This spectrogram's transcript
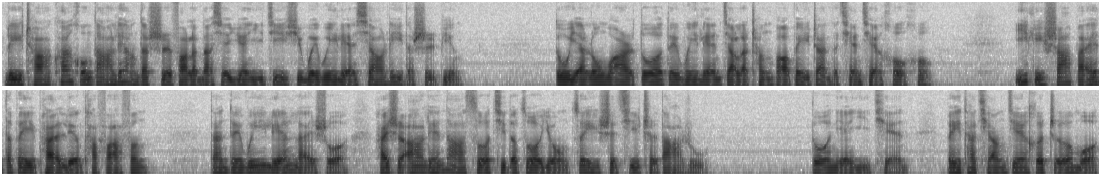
理查宽宏大量的释放了那些愿意继续为威廉效力的士兵。独眼龙瓦尔多对威廉讲了城堡备战的前前后后。伊丽莎白的背叛令他发疯，但对威廉来说，还是阿莲娜所起的作用最是奇耻大辱。多年以前。被他强奸和折磨，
